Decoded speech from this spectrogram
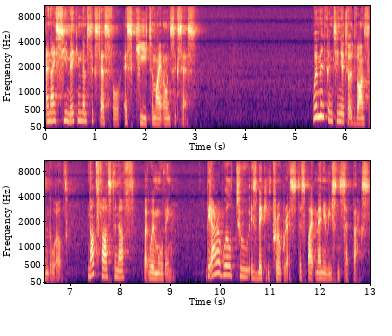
and I see making them successful as key to my own success. Women continue to advance in the world. Not fast enough, but we're moving. The Arab world, too, is making progress despite many recent setbacks.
